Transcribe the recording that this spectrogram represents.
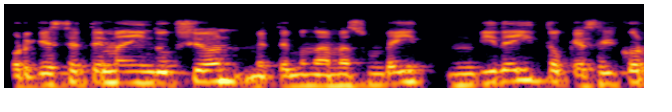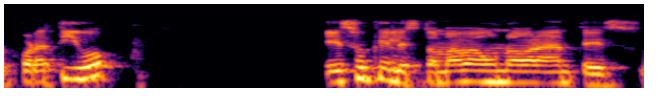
porque este tema de inducción, metemos nada más un, videíto que es el corporativo, eso que les tomaba una hora antes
